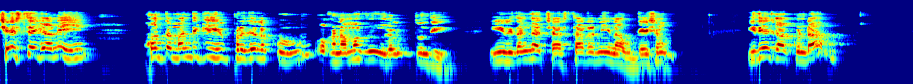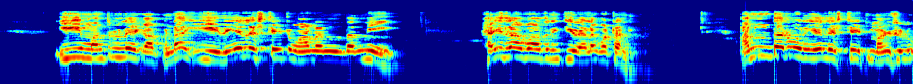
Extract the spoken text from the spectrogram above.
చేస్తే కానీ కొంతమందికి ప్రజలకు ఒక నమ్మకం కలుగుతుంది. ఈ విధంగా చేస్తారని నా ఉద్దేశం. ఇదే కాకుండా ఈ మంత్రులే కాకుండా ఈ రియల్ ఎస్టేట్ వాళ్ళందరినీ హైదరాబాద్ నుంచి వెళ్ళగొట్టండి. అందరూ రియల్ ఎస్టేట్ మనుషులు.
